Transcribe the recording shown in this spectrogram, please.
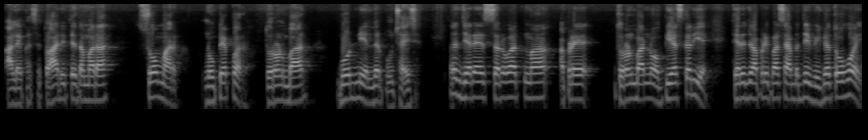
આલેખ હશે. તો આ રીતે તમારા સો માર્કનું પેપર ધોરણ બાર બોર્ડની અંદર પૂછાય છે. જ્યારે શરૂઆતમાં આપણે ધોરણ બાર નો અભ્યાસ કરીએ, ત્યારે જો આપણી પાસે આ બધી વિગતો હોય,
